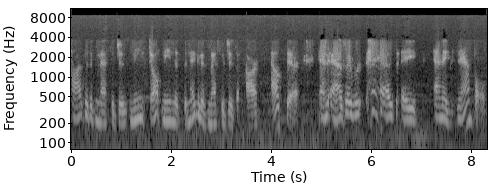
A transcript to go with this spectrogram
positive messages mean, don't mean that the negative messages are out there. And as a as a an example,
